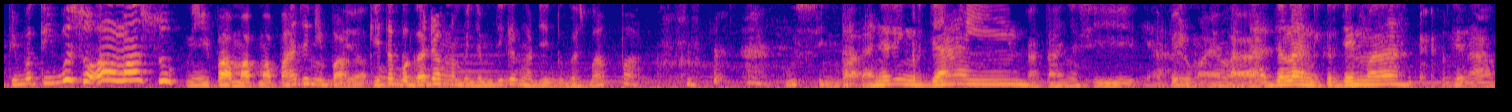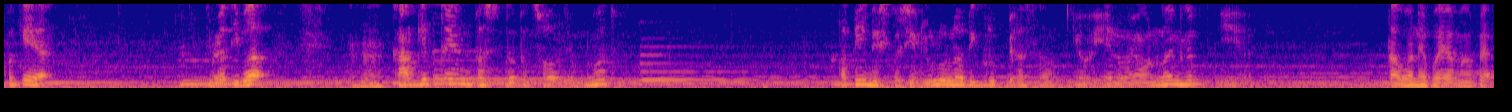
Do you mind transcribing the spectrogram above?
tiba-tiba soal masuk. Nih pak maaf maaf aja nih pak. Ya, kita begadang sampai jam 3 ngerjain tugas bapak. Pusing pak. Katanya sih ngerjain. Katanya sih Ya, tapi lumayan ada lah aja lah yang dikerjain mah. Kerjain apa kayak tiba-tiba Mhm. kaget tuh yang pas dapet soal jam 2 tuh. Tapi diskusi dulu lah di grup biasa. Yoi. yang namanya online kan? Iya. Ketahuan ya pak ya maaf ya.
